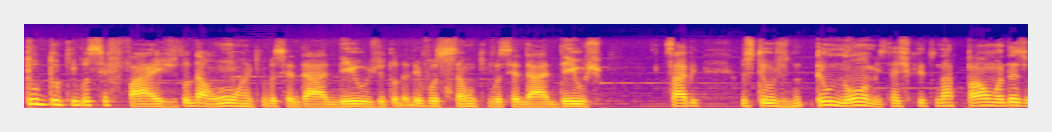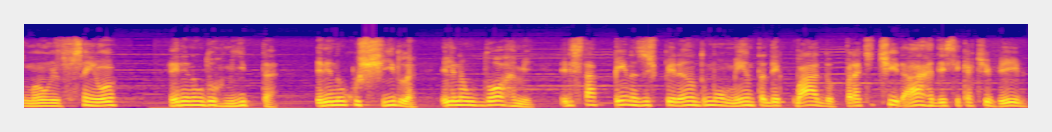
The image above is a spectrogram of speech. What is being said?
tudo que você faz, de toda a honra que você dá a Deus, de toda a devoção que você dá a Deus, sabe? Os teus, teu nome está escrito na palma das mãos do Senhor. Ele não dormita, ele não cochila, ele não dorme, ele está apenas esperando o momento adequado para te tirar desse cativeiro,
